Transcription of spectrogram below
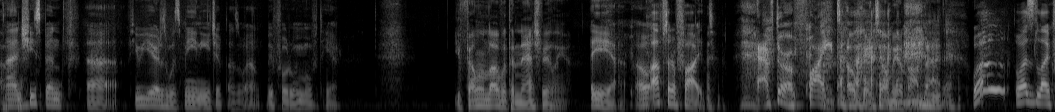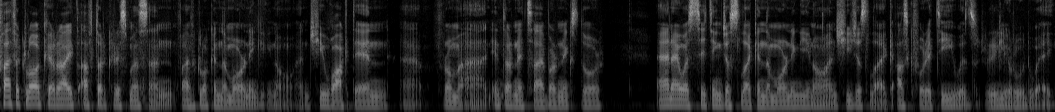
And she spent uh, a few years with me in Egypt as well before we moved here. You fell in love with a Nashvilleian. Yeah. Oh, after a fight. After a fight. Okay, tell me about that. well, it was like five o'clock right after Christmas and five o'clock in the morning, you know. And she walked in uh, from an internet cyber next door. And I was sitting just like in the morning, you know, and she just like asked for a tea with really rude way.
